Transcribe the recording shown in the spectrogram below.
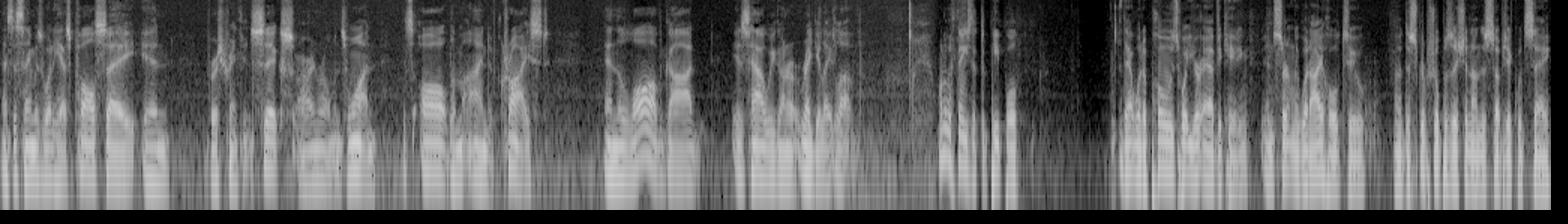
that's the same as what he has Paul say in 1 Corinthians 6 or in Romans 1. It's all the mind of Christ. And the law of God is how we're going to regulate love. One of the things that the people that would oppose what you're advocating, and certainly what I hold to, uh, the scriptural position on this subject would say,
